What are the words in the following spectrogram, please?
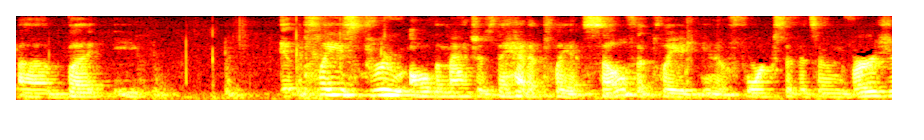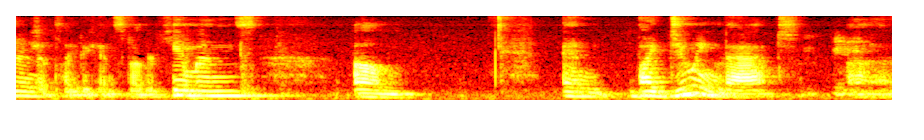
Uh, but you, it plays through all the matches. They had it play itself. It played, you know, forks of its own version. It played against other humans. Um, and by doing that uh,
